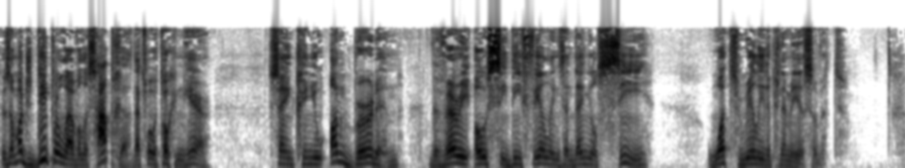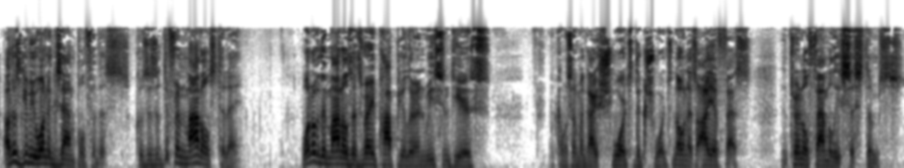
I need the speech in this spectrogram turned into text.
There's a much deeper level, is hapcha. That's what we're talking here. Saying, can you unburden the very OCD feelings and then you'll see what's really the pnimius of it. I'll just give you one example for this, because there's a different models today. One of the models that's very popular in recent years comes from a guy Schwartz, Dick Schwartz, known as IFS, Internal Family Systems.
